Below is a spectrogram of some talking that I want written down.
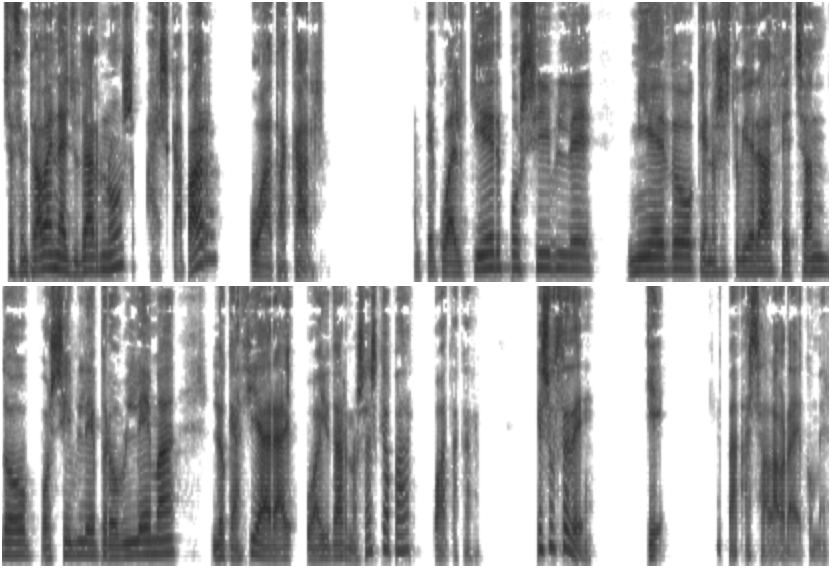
Se centraba en ayudarnos a escapar o atacar. Ante cualquier posible miedo que nos estuviera acechando, posible problema, lo que hacía era o ayudarnos a escapar o atacar. ¿Qué sucede? ¿Qué pasa a la hora de comer?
